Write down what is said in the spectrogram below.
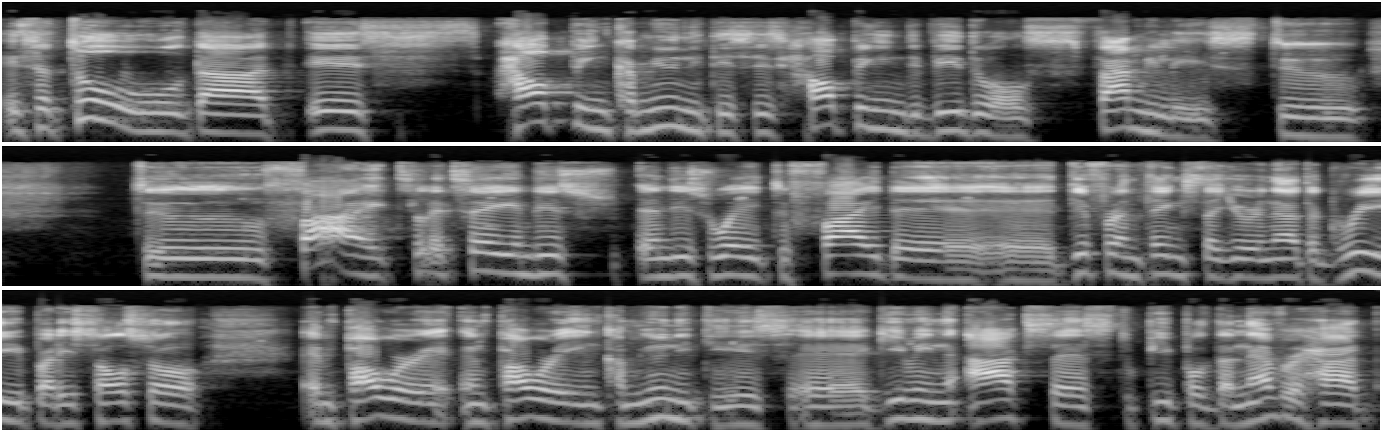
it's a tool that is helping communities, is helping individuals, families to to fight let's say in this in this way to fight the different things that you're not agree but it's also empowering empowering communities uh, giving access to people that never had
